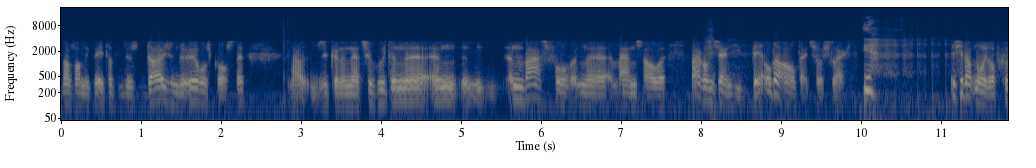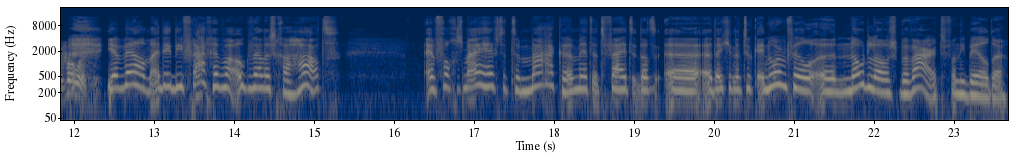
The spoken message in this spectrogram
waarvan ik weet dat die dus duizenden euro's kosten. Nou, ze kunnen net zo goed een, eh, een, een, een waas voor een eh, mens houden. Waarom zijn die beelden altijd zo slecht? Ja. Is je dat nooit opgevallen? Jawel, maar die, die vraag hebben we ook wel eens gehad. En volgens mij heeft het te maken met het feit dat, eh, dat je natuurlijk enorm veel eh, nodeloos bewaart van die beelden.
